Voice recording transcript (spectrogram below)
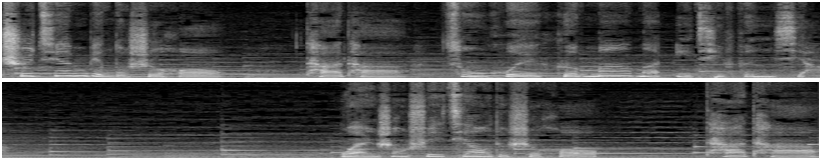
吃煎饼的时候，塔塔总会和妈妈一起分享。晚上睡觉的时候，塔塔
